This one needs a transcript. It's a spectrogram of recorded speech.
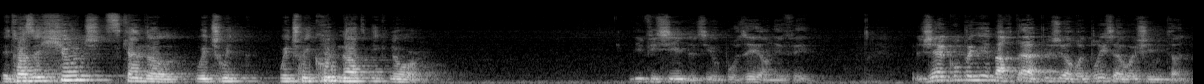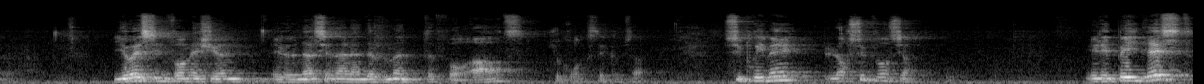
It was a huge scandal which we, which we could not ignore. Difficile de s'y opposer, en effet. J'ai accompagné Martha à plusieurs reprises à Washington. US Information et le National Endowment for Arts, je crois que c'est comme ça, supprimaient leurs subventions. Et les pays de l'Est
